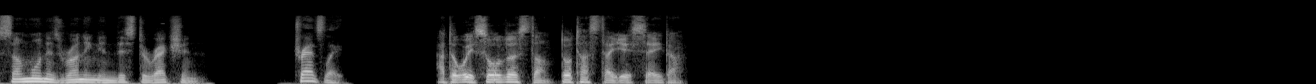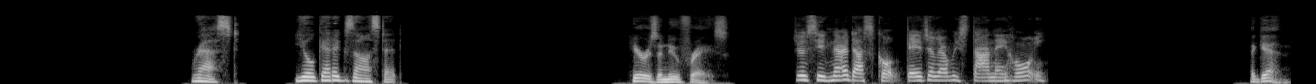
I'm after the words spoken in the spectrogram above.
Someone is running in this direction. Translate. Adoe solvesta dotasta jesega. Rest. You'll get exhausted. Here is a new phrase. Jusi nerdasko teja lawistane hoi. Again.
